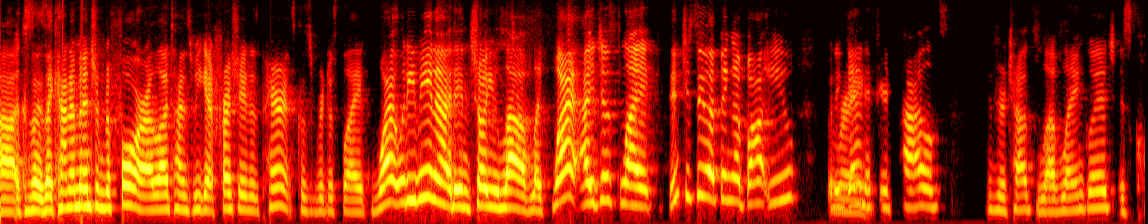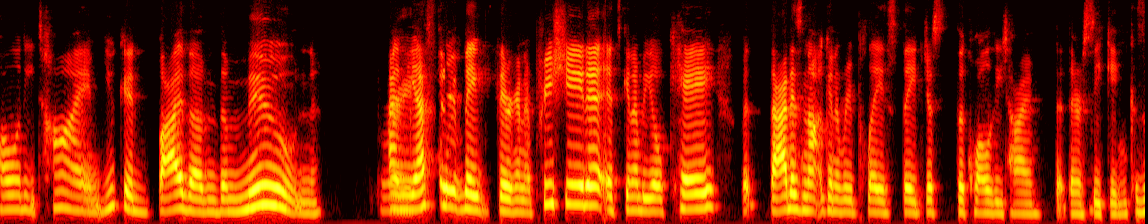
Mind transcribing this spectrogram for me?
Uh, because as i kind of mentioned before a lot of times we get frustrated as parents because we're just like what? What do you mean i didn't show you love? Like what? I just like didn't you see that thing i bought you? But again Right. if your child's if your child's love language is quality time you could buy them the moon. And yes they're, they they're going to appreciate it. It's going to be okay but that is not going to replace they just the quality time that they're seeking because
